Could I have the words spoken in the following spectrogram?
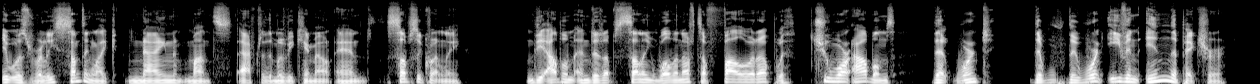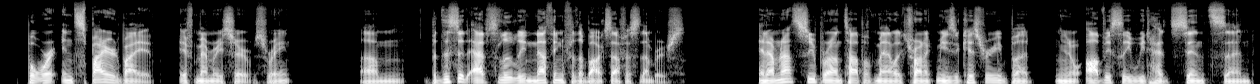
It was released something like nine months after the movie came out, and subsequently, the album ended up selling well enough to follow it up with two more albums that weren't they, they weren't even in the picture, but were inspired by it if memory serves, right? Um, but this did absolutely nothing for the box office numbers. And I'm not super on top of my electronic music history, but you know, obviously we'd had synths and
